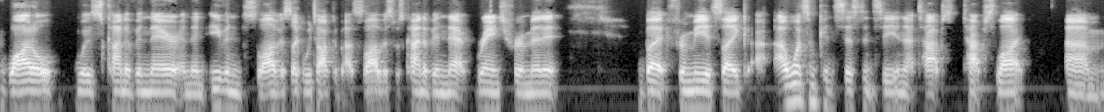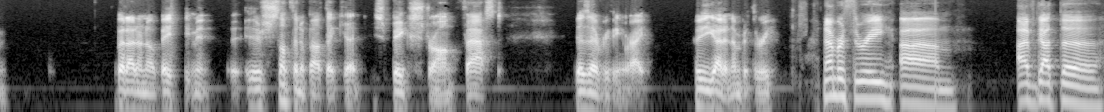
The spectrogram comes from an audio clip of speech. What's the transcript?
Waddle was kind of in there, and then even Slovis, like we talked about, Slovis was kind of in that range for a minute. But for me, it's like I want some consistency in that top top slot. Um, but I don't know Bateman. There's something about that kid. He's big, strong, fast, does everything right. Who you got at number three? Number three, um, I've got the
